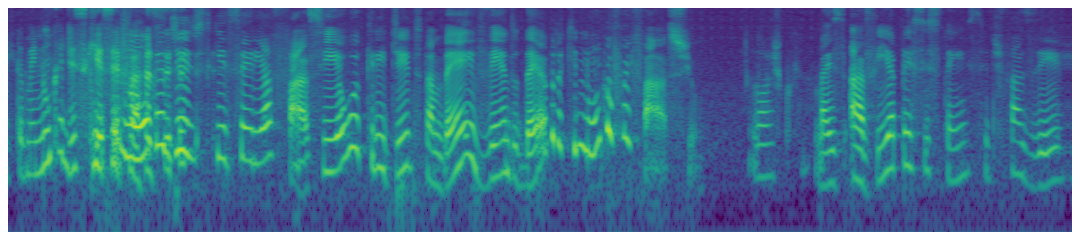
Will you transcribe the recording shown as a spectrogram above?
Ele também nunca disse que ia ser fácil. Nunca disse que seria fácil. E eu acredito também, vendo Débora, que nunca foi fácil. Lógico. Mas havia persistência de fazer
